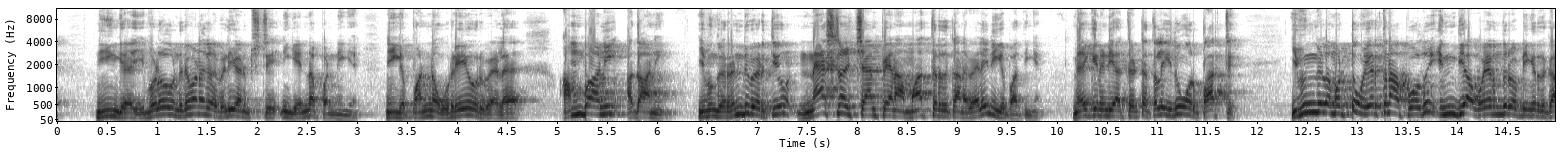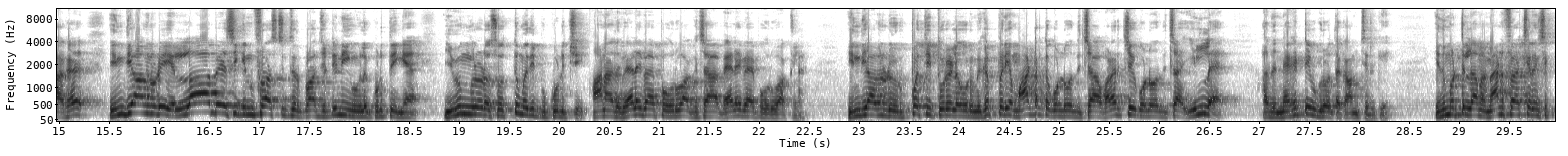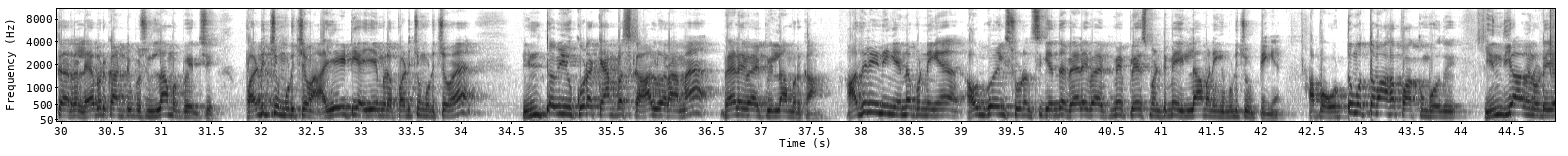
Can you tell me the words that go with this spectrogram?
நீங்கள் இவ்வளோ நிறுவனங்களை வெளியே அனுப்பிச்சிட்டு நீங்கள் என்ன பண்ணீங்க? நீங்கள் பண்ண ஒரே ஒரு வேலை அம்பானி அதானி. இவங்க ரெண்டு பேர்த்தையும் நேஷனல் சாம்பியனாக மாற்றுறதுக்கான வேலையை நீங்கள் பார்த்தீங்க. மேக் இன் இந்தியா திட்டத்தில் இதுவும் ஒரு பார்ட்டு இவங்களை மட்டும் உயர்த்தினா போதும் இந்தியா உயர்ந்துரும் அப்படிங்கிறதுக்காக இந்தியாவினுடைய எல்லா பேசிக் இன்ஃப்ராஸ்ட்ரக்சர் ப்ராஜெக்ட்டையும் நீங்க உங்களுக்கு கொடுத்தீங்க. இவங்களோட சொத்து மதிப்பு குடிச்சு. ஆனால் அது வேலைவாய்ப்பை உருவாக்குச்சா? வேலைவாய்ப்பை உருவாக்கல. இந்தியாவினுடைய உற்பத்தி துறையில் ஒரு மிகப்பெரிய மாற்றத்தை கொண்டு வந்துச்சா? வளர்ச்சியை கொண்டு வந்துச்சா? இல்லை. அது நெகட்டிவ் குரோத்தை காமிச்சிருக்கு. இது மட்டும் இல்லாமல் மேனுஃபேக்சரிங் செக்டரில் லேபர் கான்ட்ரிபியூஷன் இல்லாமல் போயிடுச்சு படித்து முடிச்சவன் ஐஐடி ஐஎம்ல படித்து முடித்தவன் இன்டர்வியூ கூட கேம்பஸ்க்கு ஆள் வராமல் வேலை வாய்ப்பு இல்லாமல் இருக்கான். அதுலேயும் நீங்கள் என்ன பண்ணீங்க? அவுட் கோயிங் ஸ்டூடெண்ட்ஸுக்கு எந்த வேலை வாய்ப்புமே பிளேஸ்மெண்ட்டுமே இல்லாமல் நீங்கள் முடிச்சு விட்டீங்க. அப்போ ஒட்டுமொத்தமாக பார்க்கும்போது இந்தியாவினுடைய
